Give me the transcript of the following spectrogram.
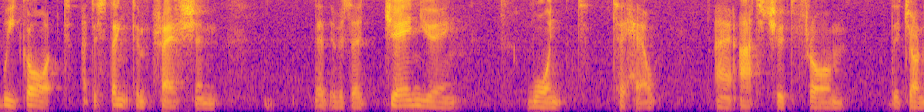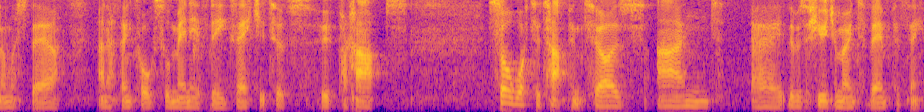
we got a distinct impression that there was a genuine want to help uh, attitude from the journalists there, and I think also many of the executives who perhaps saw what had happened to us, and uh, there was a huge amount of empathy.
